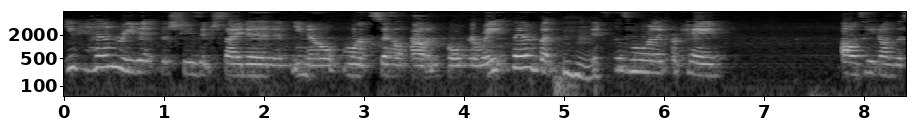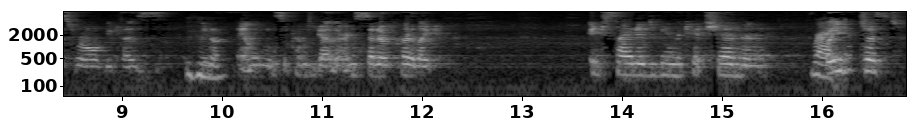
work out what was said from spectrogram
you can read it that she's excited and you know wants to help out and pull her weight there, but mm-hmm. it feels more like okay, I'll take on this role because you know the family needs to come together instead of her like excited to be in the kitchen and right just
